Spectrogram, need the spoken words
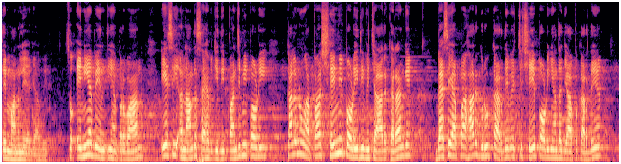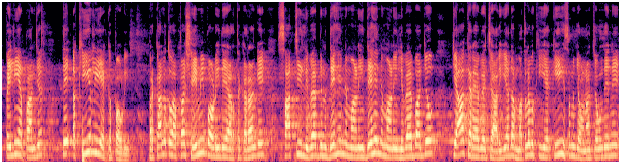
ਤੇ ਮੰਨ ਲਿਆ ਜਾਵੇ। ਸੋ ਇੰਨੀਆਂ ਬੇਨਤੀਆਂ ਪ੍ਰਵਾਨ, ਇਹ ਸੀ ਆਨੰਦ ਸਾਹਿਬ ਜੀ ਦੀ ਪੰਜਵੀਂ ਪੌੜੀ। ਕੱਲ ਨੂੰ ਆਪਾਂ ਛੇਵੀਂ ਪੌੜੀ ਦੀ ਵਿਚਾਰ ਕਰਾਂਗੇ। ਵੈਸੇ ਆਪਾਂ ਹਰ ਗੁਰੂ ਘਰ ਦੇ ਵਿੱਚ 6 ਪੌੜੀਆਂ ਦਾ ਜਾਪ ਕਰਦੇ ਆਂ ਪਹਿਲੀਆਂ ਪੰਜ ਤੇ ਅਖੀਰਲੀ ਇੱਕ ਪੌੜੀ। ਪਰ ਕੱਲ ਤੋਂ ਆਪਾਂ 6ਵੀਂ ਪੌੜੀ ਦੇ ਅਰਥ ਕਰਾਂਗੇ। ਸਾਚੀ ਲਿਵੈ ਬਿਨ ਦੇਹ ਨਿਮਾਣੀ ਦੇਹ ਨਿਮਾਣੀ ਲਿਵੈ ਬਾਜੋ। ਕਿਆ ਕਰੈ ਵਿਚਾਰੀਆ ਦਾ ਮਤਲਬ ਕੀ ਹੈ, ਕੀ ਸਮਝਾਉਣਾ ਚਾਹੁੰਦੇ ਨੇ?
